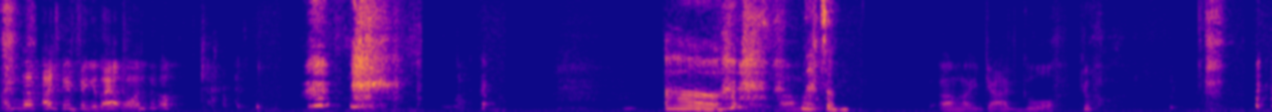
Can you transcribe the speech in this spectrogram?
I never, I didn't figure that one. Oh, oh, oh my, that's a. Oh my god, ghoul, ghoul.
